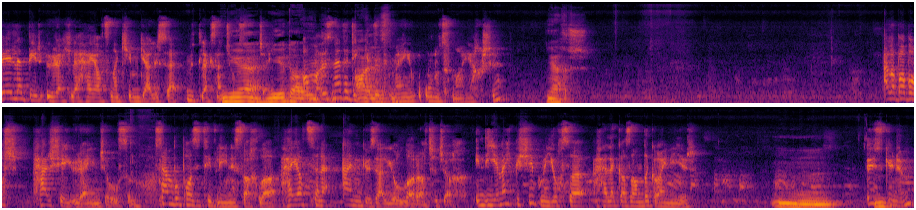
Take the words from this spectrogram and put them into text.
Belə bir ürəklə həyatına kim gəlirsə, mütləq sən çox Niyə? sevəcək. Tabii? Amma özünə də diqqət Ailəsi. etməyi unutma, yaxşı? Yaxşı. Əla baboş, hər şey ürəyincə olsun. Sən bu pozitivliyini saxla. Həyat sənə ən gözəl yolları açacaq. İndi yemək bişibmi yoxsa hələ qazanda qaynayır? Üzgünüm.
